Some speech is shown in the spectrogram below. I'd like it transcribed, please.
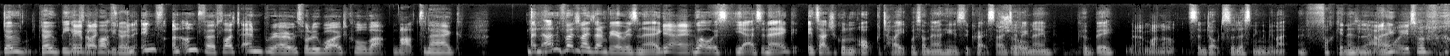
Don't don't beat Yeah, yourself like up. You don't. an, inf- an unfertilized embryo is probably what I'd call that. That's an egg. An unfertilized embryo is an egg. Yeah, yeah. Well, it's yeah, it's an egg. It's actually called an octype or something. I think it's the correct scientific Sure. name. Could be. No, why not? Some doctors are listening and be like, "Oh, "Fucking isn't Yeah, it?" what are you talking about?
